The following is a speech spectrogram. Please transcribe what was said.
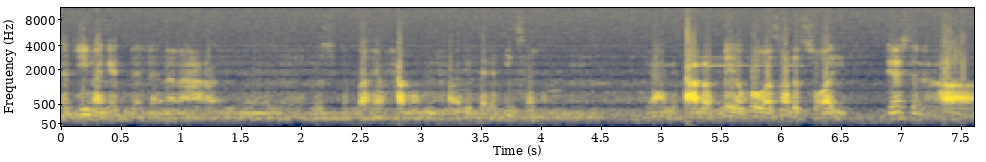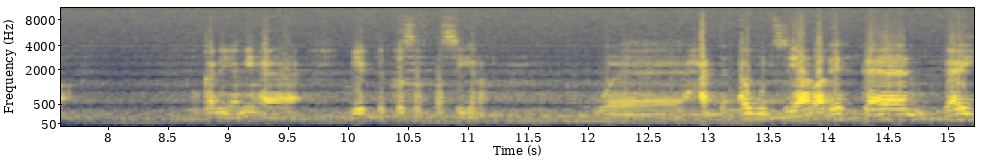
قديمة جدا لأن أنا أعرف يوسف الله يرحمه من حوالي 30 سنة. يعني تعرف بيا وهو ظابط صغير. يا سلام. آه. وكان يوميها بيكتب قصص قصيرة. وحتى أول زيارة له كان جاي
